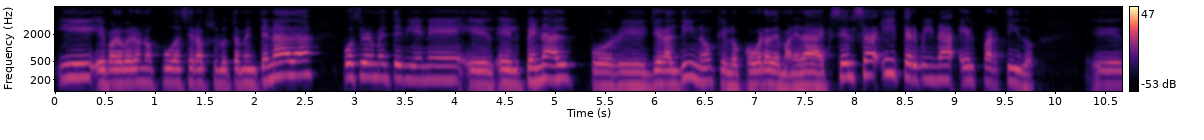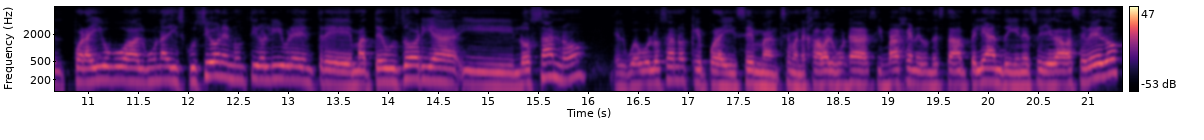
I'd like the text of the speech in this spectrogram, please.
y eh, Barovero no pudo hacer absolutamente nada, posteriormente viene el, penal por eh, Geraldino, que lo cobra de manera excelsa, y termina el partido. por ahí hubo alguna discusión en un tiro libre entre Mateus Doria y Lozano, el huevo Lozano, que por ahí se, se manejaba algunas imágenes donde estaban peleando y en eso llegaba Acevedo.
